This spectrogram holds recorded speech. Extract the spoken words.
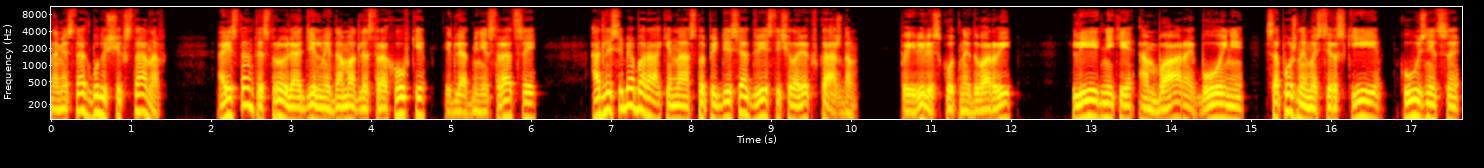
На местах будущих станов арестанты строили отдельные дома для страховки и для администрации, а для себя бараки на 150-200 человек в каждом. Появились скотные дворы, ледники, амбары, бойни, сапожные мастерские, кузницы,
